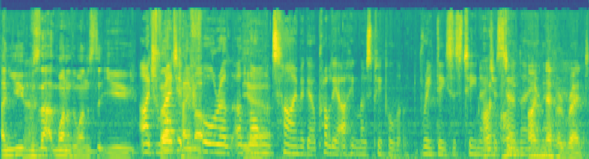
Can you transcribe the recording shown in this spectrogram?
And you was that one of the ones that you? I'd felt read it came up- before a, a Yeah. long time ago. Probably, I think most people read these as teenagers, don't they? I've never read.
